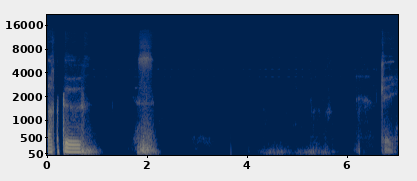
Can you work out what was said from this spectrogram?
Back to yes. Okay.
